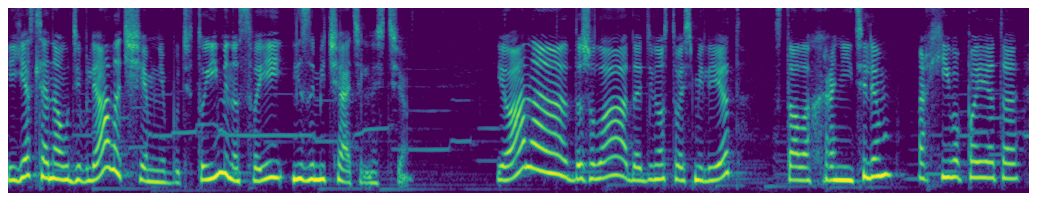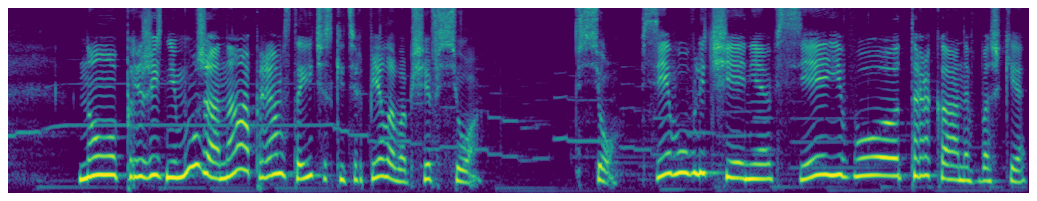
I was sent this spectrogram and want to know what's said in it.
И если она удивляла чем-нибудь, то именно своей незамечательностью. Иоанна дожила до 98 лет, стала хранителем архива поэта, но при жизни мужа она прям стоически терпела вообще все. Все все его увлечения, все его тараканы в башке.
